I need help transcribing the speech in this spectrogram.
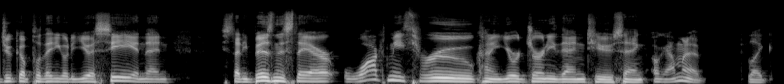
JUCO, then you go to USC, and then study business there. Walk me through kind of your journey then to saying, okay, I'm gonna like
